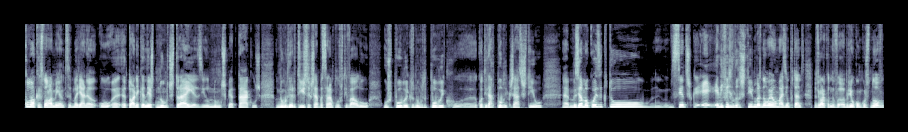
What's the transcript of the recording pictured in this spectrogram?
Coloca-se normalmente, Mariana, o- a, a tónica neste número de estreias e o número de espetáculos, o número de artistas que já passaram pelo festival, o- os públicos, o número de público, a quantidade de público que já assistiu, ah, mas é uma coisa que tu sentes que é, é difícil de resistir, mas não é o mais importante. Mas agora, quando abrir o concurso novo,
